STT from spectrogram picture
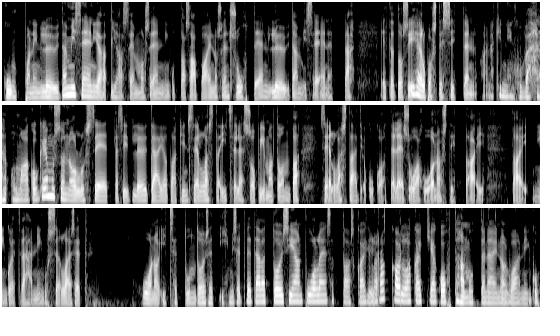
kumppanin löytämiseen ja, ja semmoiseen niin tasapainoisen suhteen löytämiseen, että, että tosi helposti sitten ainakin niin kuin vähän oma kokemus on ollut se, että sit löytää jotakin sellaista itselle sopimatonta, sellaista, että joku kohtelee sua huonosti tai, tai niin kuin, että vähän niin kuin sellaiset huono itsetuntoiset ihmiset vetävät toisiaan puoleensa taas kaikilla rakkaudella kaikkia kohtaan, mutta näin on vaan niin kuin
